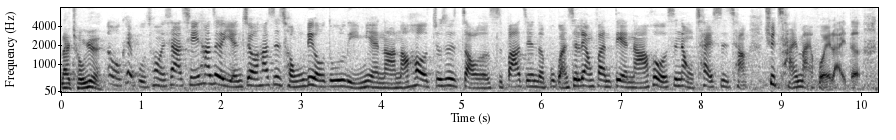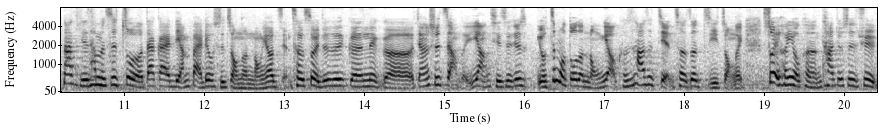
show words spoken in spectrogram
来琼月，那我可以补充一下，其实他这个研究，他是从六都里面呐、啊，然后就是找了十八间的，不管是量贩店呐，或者是那种菜市场去采买回来的。那其实他们是做了大概两百六十种的农药检测，所以就是跟那个江医师讲的一样，其实就是有这么多的农药，可是他是检测这几种而已，所以很有可能他就是去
